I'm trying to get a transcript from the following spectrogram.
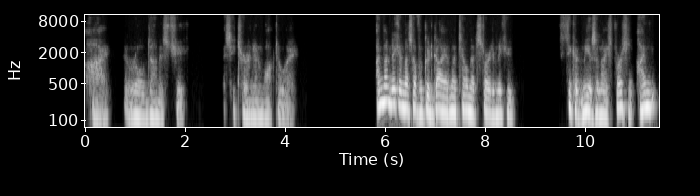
eye and rolled down his cheek as he turned and walked away. I'm not making myself a good guy. I'm not telling that story to make you think of me as a nice person. I'm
